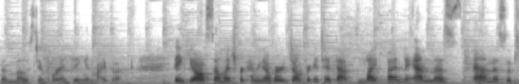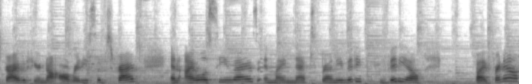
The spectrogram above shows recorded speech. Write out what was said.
the most important thing in my book. Thank you all so much for coming over. Don't forget to hit that like button and the, and the subscribe if you're not already subscribed. And I will see you guys in my next brand new video. Bye for now.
